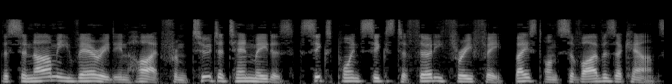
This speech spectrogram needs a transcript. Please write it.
The tsunami varied in height from 2 to 10 meters, 6.6 to 33 feet, based on survivors' accounts.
